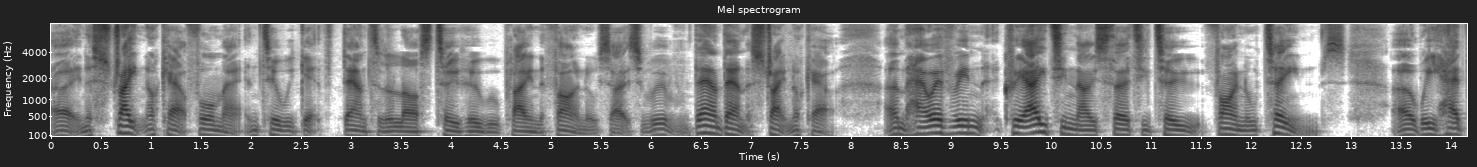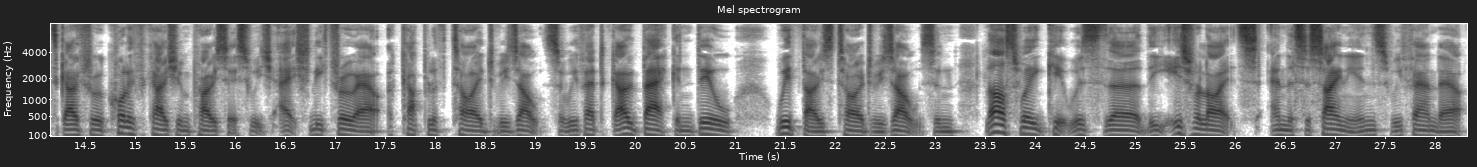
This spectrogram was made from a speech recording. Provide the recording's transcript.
uh, in a straight knockout format until we get down to the last two who will play in the final. So it's we're down down to straight knockout. Um, however, in creating those 32 final teams, uh, we had to go through a qualification process which actually threw out a couple of tied results. So we've had to go back and deal with those tied results. And last week it was the the Israelites and the Sasanians. We found out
